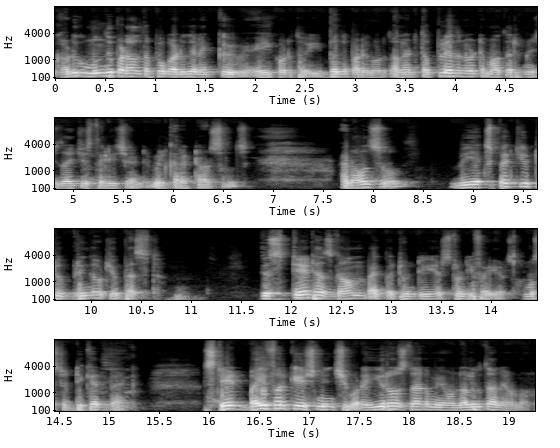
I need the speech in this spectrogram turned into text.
ఒక అడుగు ముందు పడాలి తప్ప ఒక అడుగు వెనక్కి వేయకూడదు ఇబ్బంది పడకూడదు. అలాంటి తప్పులు ఏదైనా ఉంటే మా తరపు నుంచి దయచేసి తెలియచేయండి. Will correct ourselves and also we expect you to bring out your best this state has gone back by twenty years twenty five years almost decade back state bifurcation నుంచి కూడా ఈ రోజు దాకా మేము నలుగుతానే ఉన్నాం.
